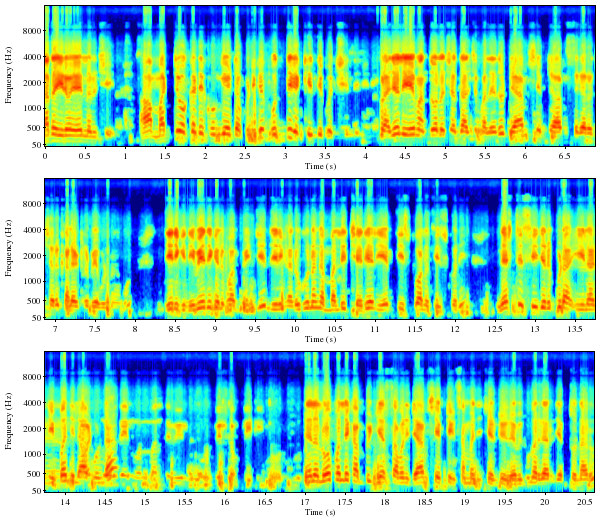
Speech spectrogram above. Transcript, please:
గత ఇరవై ఏళ్ళ నుంచి ఆ మట్టి ఒక్కటి కుంగేటప్పటికే కొద్దిగా కిందికి వచ్చింది. ప్రజలు ఏం ఆందోళన చెందాల్సిన పని లేదు. డ్యామ్ సేఫ్టీ ఆఫీసర్ గారు వచ్చారు కలెక్టర్ మేము ఉన్నాము. దీనికి నివేదికలు పంపించి దీనికి అనుగుణంగా మళ్ళీ చర్యలు ఏం తీసుకోవాలో తీసుకొని నెక్స్ట్ సీజన్ కూడా ఇలాంటి ఇబ్బంది లేకుండా నెల లోపలే కంప్లీట్ చేస్తామని డ్యామ్ సేఫ్టీకి సంబంధించిన రవికుమార్ గారు చెప్తున్నారు.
